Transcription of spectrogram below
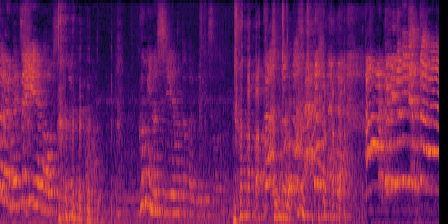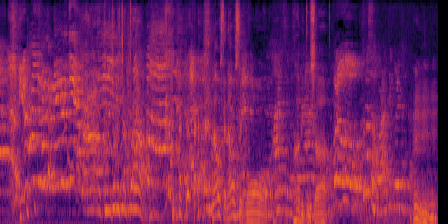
それめっちグミの CM とかに出てそう本当だあー首取れちゃった。直して直してもうあーびっくりしたほらほらクマさん。笑ってくれたからうん。うん。うん。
